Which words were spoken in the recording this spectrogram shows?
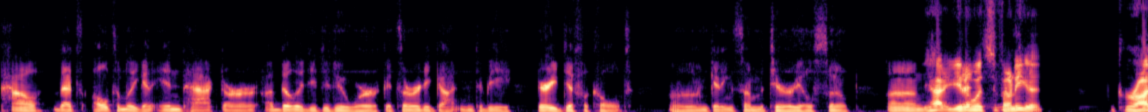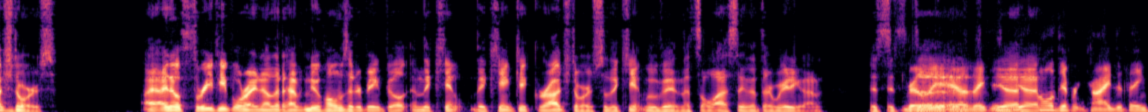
how that's ultimately going to impact our ability to do work. It's already gotten to be very difficult um, getting some materials. So, um, Yeah, you know what's funny? Garage doors. I, I know three people right now that have new homes that are being built, and they can't they can't get garage doors, so they can't move in. That's the last thing that they're waiting on. It's, it's really, the- yeah, they, yeah, yeah. all different kinds of things.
